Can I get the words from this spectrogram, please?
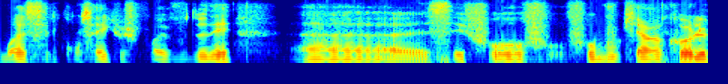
moi c'est le conseil que je pourrais vous donner, c'est faut, faut, faut booker un call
